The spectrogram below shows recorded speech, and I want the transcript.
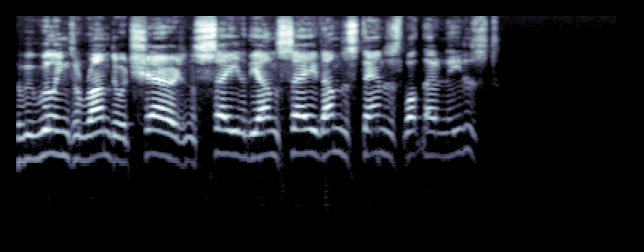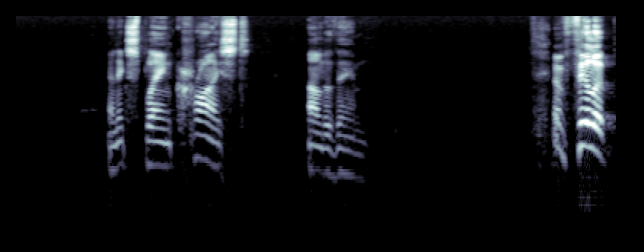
who be willing to run to a chariot and say to the unsaved, Understandest what thou needest? And explain Christ unto them. And Philip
